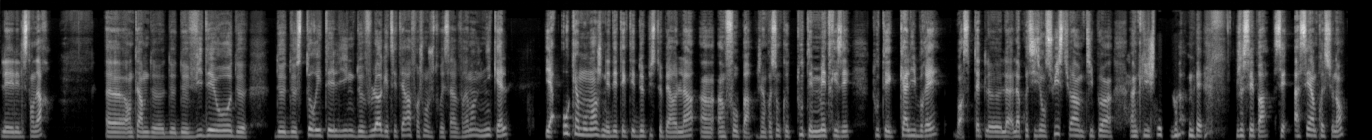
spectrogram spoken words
les, les standards euh, en termes de, de, de vidéos, de, de, de storytelling, de vlog, etc. Franchement, je trouvais ça vraiment nickel. Il a aucun moment je n'ai détecté depuis cette période-là un, un, faux pas. J'ai l'impression que tout est maîtrisé, tout est calibré. Bon, c'est peut-être la, la, précision suisse, tu vois, un petit peu un, un cliché, tu vois, mais je sais pas. C'est assez impressionnant.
